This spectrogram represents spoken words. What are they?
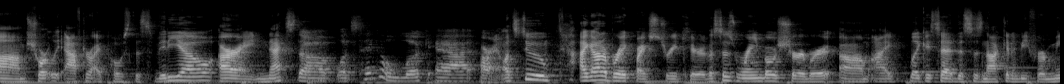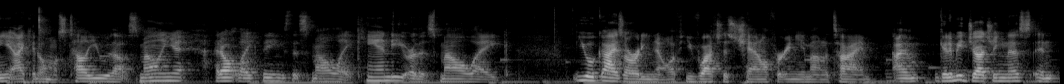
um, shortly after I post this video. All right, next up, let's take a look at, all right, let's do, I gotta break my streak here. This is Rainbow Sherbet. Um, I, like I said, this is not gonna be for me. I can almost tell you without smelling it. I don't like things that smell like candy or that smell like, you guys already know if you've watched this channel for any amount of time. I'm gonna be judging this and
